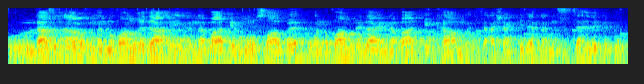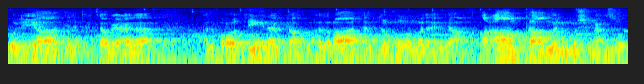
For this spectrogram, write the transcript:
ولازم نعرف إن النظام الغذائي النباتي الموصى به هو النظام الغذائي النباتي كامل. فعشان كذا إحنا نستهلك البقوليات اللي تحتوي على البروتين الكربوهيدرات الدهون والألياف. طعام كامل مش معزول.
